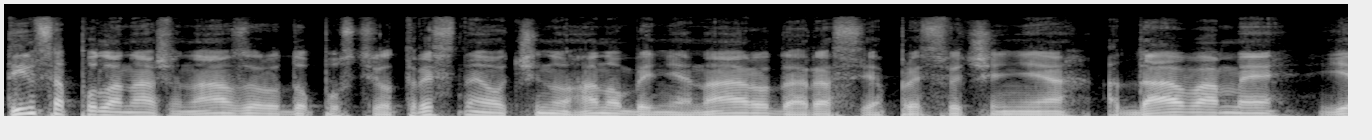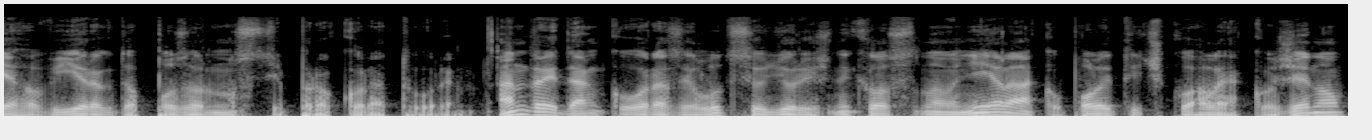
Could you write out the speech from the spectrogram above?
Tým sa podľa nášho názoru dopustil trestného činu hanobenia národa, rasy a presvedčenia a dávame jeho výrok do pozornosti prokuratúre. Andrej Danko urazil Luciu Ďuriš Nikolsonovu nielen ako političku, ale ako ženu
